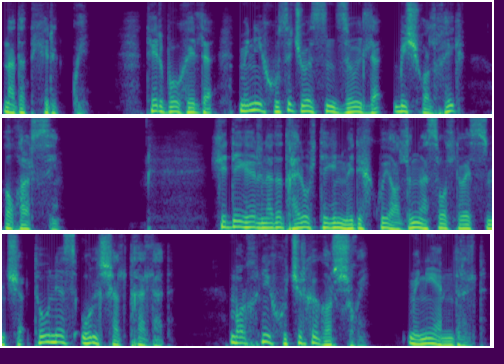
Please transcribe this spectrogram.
надад хэрэггүй. Тэр бүхэл миний хүсэж байсан зүйл биш болохыг ухаарсан юм. Хэдийгээр надад хариултыг нь мэдэхгүй олон асуулт байсан ч түүнээс үл шалтгаалаад Бурхны хүчрхэг оршихуй миний амьдралд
